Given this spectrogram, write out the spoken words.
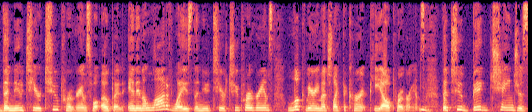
the new Tier 2 programs will open. And in a lot of ways, the new Tier 2 programs look very much like the current PL programs. Mm. The two big changes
